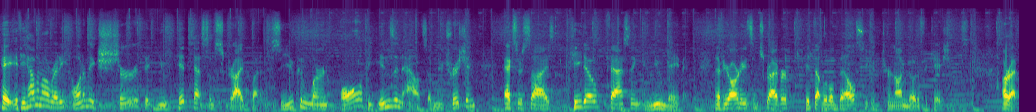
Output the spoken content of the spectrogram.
Hey, if you haven't already, I want to make sure that you hit that subscribe button so you can learn all the ins and outs of nutrition, exercise, keto, fasting, and you name it. And if you're already a subscriber, hit that little bell so you can turn on notifications. All right,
